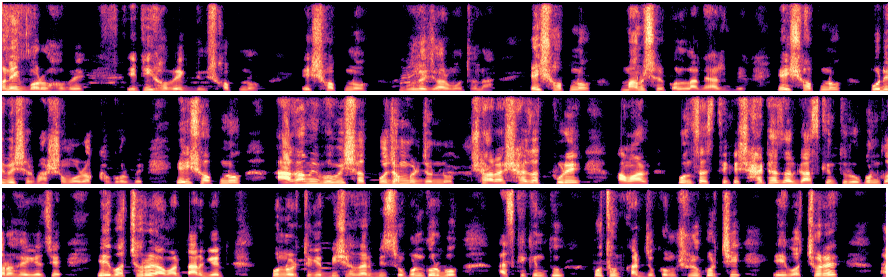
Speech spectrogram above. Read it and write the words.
অনেক বড় হবে। এটি হবে একদিন স্বপ্ন। এই স্বপ্ন ভুলে যাওয়ার মতো না। এই স্বপ্ন মানুষের কল্যাণে আসবে। এই স্বপ্ন পরিবেশের ভারসাম্য রক্ষা করবে। এই স্বপ্ন আগামী ভবিষ্যৎ প্রজন্মের জন্য সারা সাজাদপুরে আমার পঞ্চাশ থেকে ষাট হাজার গাছ কিন্তু রোপণ করা হয়ে গেছে। এই বছরে আমার টার্গেট পনেরো থেকে বিশ হাজার বীজ রোপণ করব। আজকে কিন্তু প্রথম কার্যক্রম শুরু করছি এই বছরের।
